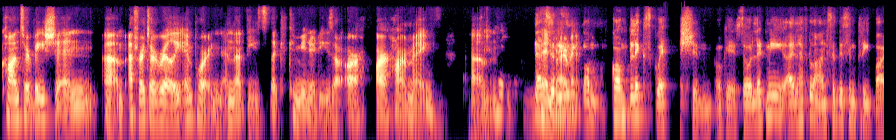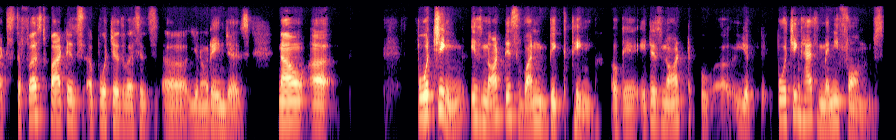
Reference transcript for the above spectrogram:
conservation um, efforts are really important and that these like communities are are, are harming um, that's a really com- complex question. Okay so let me i'll have to answer this in three parts. The first part is uh, poachers versus uh, you know rangers. Now uh, poaching is not this one big thing okay? It is not uh, poaching has many forms.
